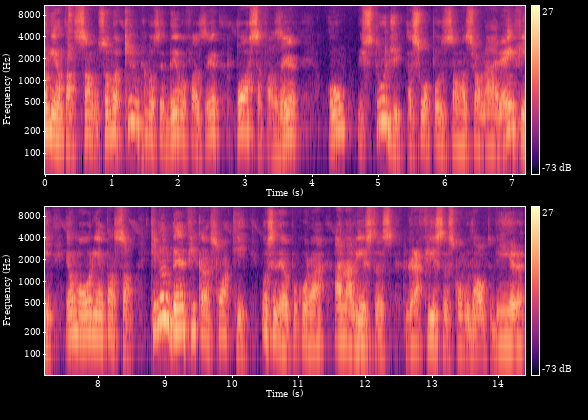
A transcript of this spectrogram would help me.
orientação sobre aquilo que você deva fazer, possa fazer ou estude a sua posição acionária. Enfim, é uma orientação que não deve ficar só aqui. Você deve procurar analistas, grafistas como Dalton Vieira,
